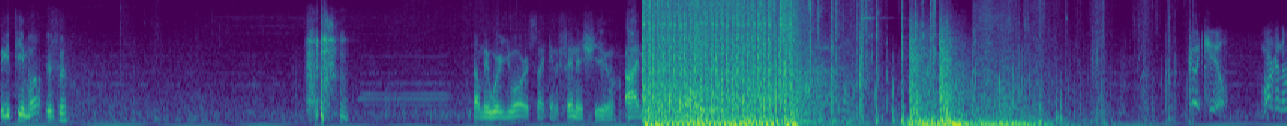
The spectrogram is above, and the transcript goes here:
We can team up. Oofa. Tell me where you are so I can finish you. I'm. Good kill. Marking the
